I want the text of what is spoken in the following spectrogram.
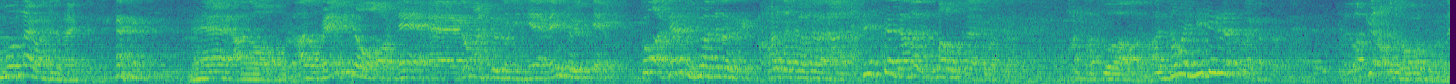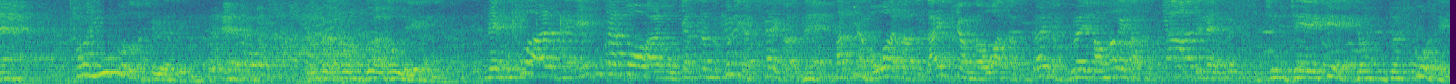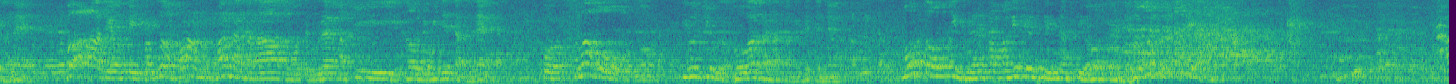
おもんないわけじゃないですけどね。ねあのあの便所をね、えー、我慢してる時にね便所行ってドア全部閉まってた時腹立ちましたから絶対中でスマホとかやってますからね。腹立つわ。あたまに寝てるやつとかいますからね。わけやろとか思うんですよね。たまにうんことかしてるやついますからね。それは飲んでいいかねね、ここはあれですね、演者お客さんの距離が近いからね、さっきなんか終わった後、大ちゃんが終わった後、大ちゃんフライパン曲げた後、キャー。ってね、JK 女子女子高生がね、バーって寄っていって、うわ、ファンファンなんだなと思って、羨ましい顔で見てたらね、こうスマホの YouTube の動画かなんか見せてね、もっと大きいフライパン曲げてる人いますよって、もっとちっちゃい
